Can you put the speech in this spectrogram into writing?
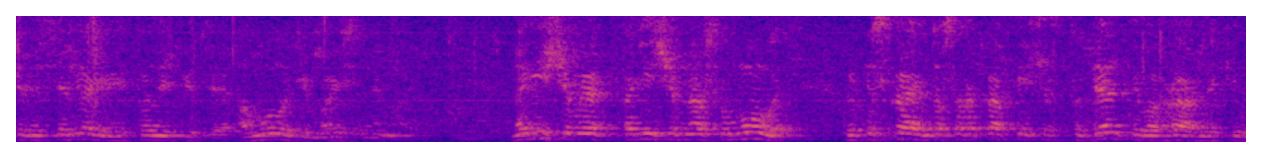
пенсіонерів ніхто не піде, а молоді майже немає. Навіщо ми калічимо нашу молодь, випускаємо до 40 тисяч студентів, аграрників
